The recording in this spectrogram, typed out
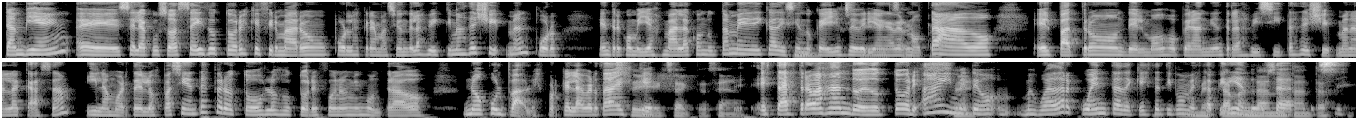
También eh, se le acusó a seis doctores que firmaron por la cremación de las víctimas de Shipman por, entre comillas, mala conducta médica, diciendo Mm, que ellos sí, deberían haber notado el patrón del modus operandi entre las visitas de Shipman a la casa y la muerte de los pacientes, pero todos los doctores fueron encontrados no culpables, porque la verdad es Sí, que exacto. O sea, estás trabajando de doctor, ay, me, tengo- me voy a dar cuenta de que este tipo me, está, pidiendo. O sea, tanta, sí.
